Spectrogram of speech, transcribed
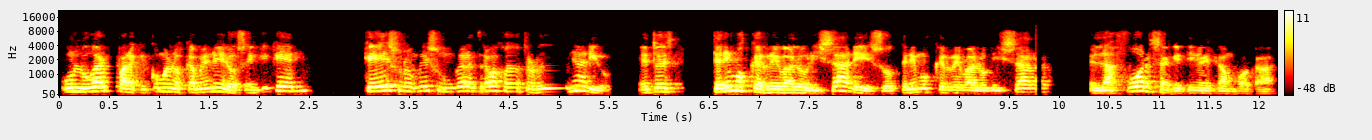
un lugar para que coman los camioneros en Quequén, que es un, es un lugar de trabajo extraordinario. Entonces, tenemos que revalorizar eso, tenemos que revalorizar la fuerza que tiene el campo acá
